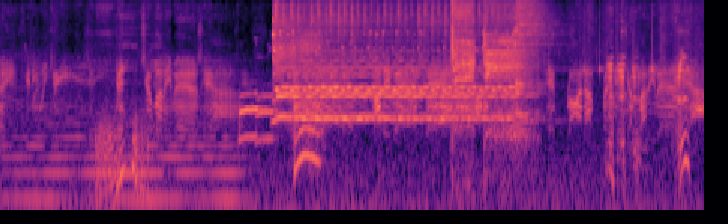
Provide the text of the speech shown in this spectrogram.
Get your bunny bears here. bunny bears here. Daddy. Step right up and bunny bears here.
